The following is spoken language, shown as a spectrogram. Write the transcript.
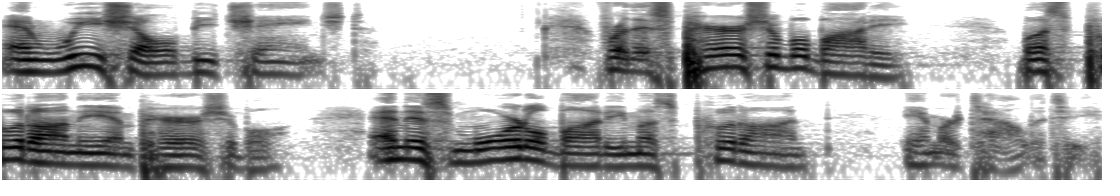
And we shall be changed. For this perishable body must put on the imperishable, and this mortal body must put on immortality.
